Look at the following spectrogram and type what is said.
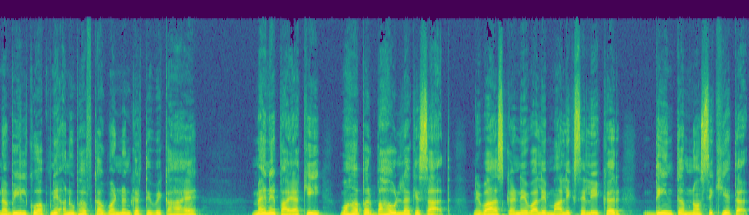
नबील को अपने अनुभव का वर्णन करते हुए कहा है, मैंने पाया कि वहाँ पर बाहुल्ला के साथ निवास करने वाले मालिक से लेकर दीनतम नौसिखिए तक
